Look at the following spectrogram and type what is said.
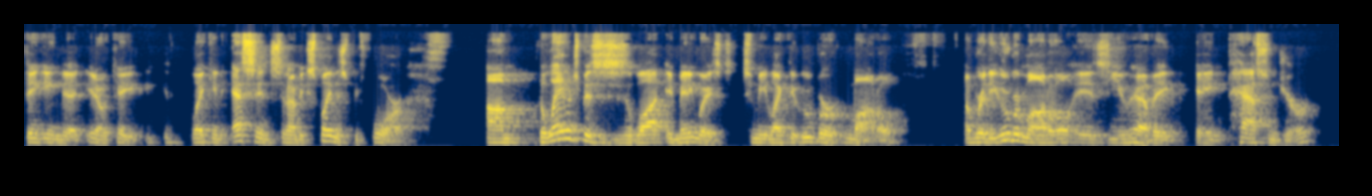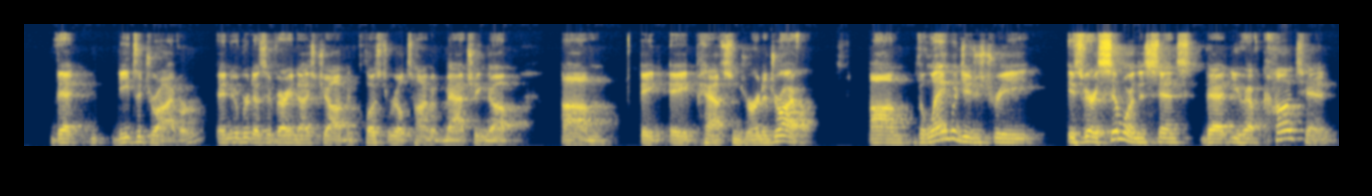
thinking that you know okay like in essence and i've explained this before um, the language business is a lot in many ways to me like the uber model uh, where the Uber model is you have a, a passenger that needs a driver, and Uber does a very nice job in close to real time of matching up um, a, a passenger and a driver. Um, the language industry is very similar in the sense that you have content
